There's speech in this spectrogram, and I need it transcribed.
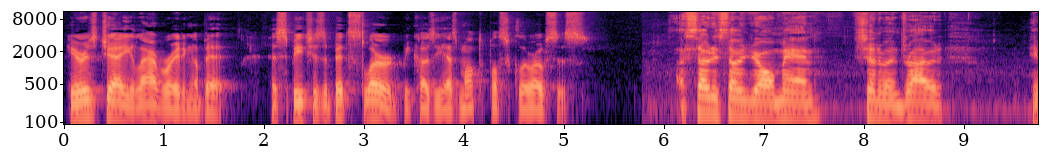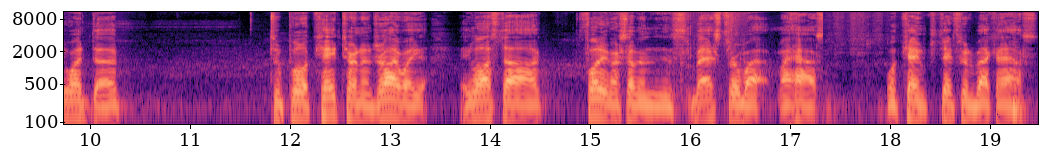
Here is Jay elaborating a bit. His speech is a bit slurred because he has multiple sclerosis. A 77 year old man shouldn't have been driving he went uh, to pull a K turn in the driveway. He lost uh, footing or something and smashed through my, my house. Well, came straight through the back of the house.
